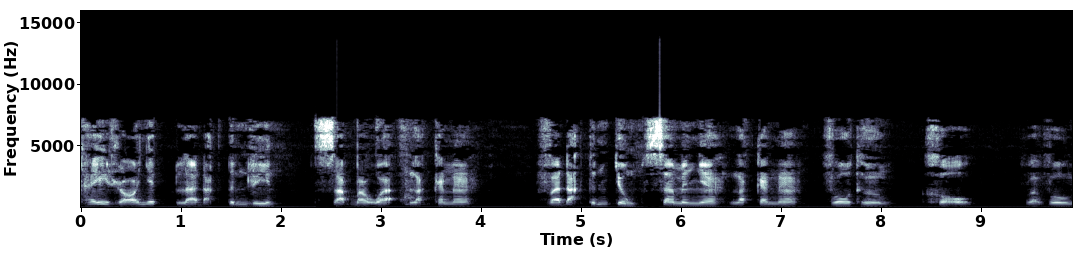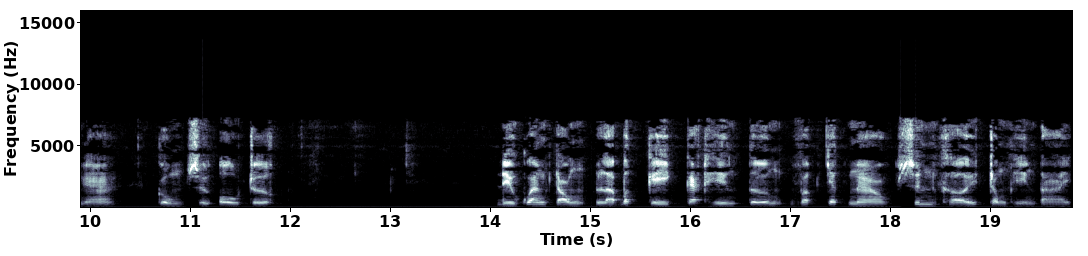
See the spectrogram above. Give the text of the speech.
thấy rõ nhất là đặc tính riêng. Sabawa Lakana và đặc tính chung Samanya Lakana vô thường, khổ và vô ngã cùng sự ô trượt. Điều quan trọng là bất kỳ các hiện tượng vật chất nào sinh khởi trong hiện tại.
